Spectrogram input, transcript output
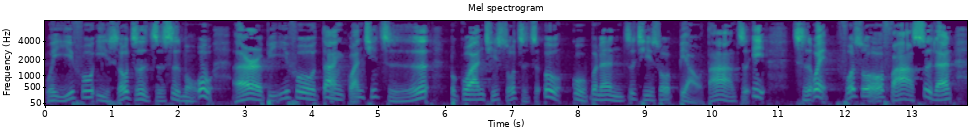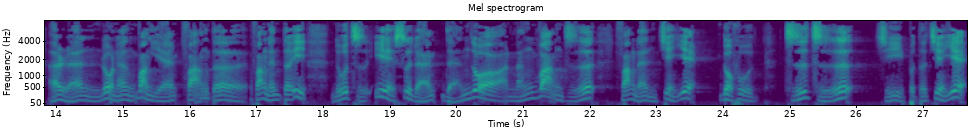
为一夫以手指指示某物，而彼一夫但观其指，不观其所指之物，故不能知其所表达之意。此谓佛说法是人，而人若能妄言，方得方能得意。如指夜是人，人若能妄指，方能见业。若复执子，即不得见业。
